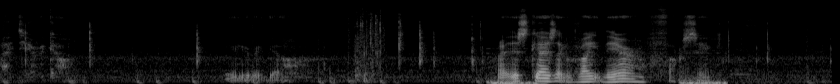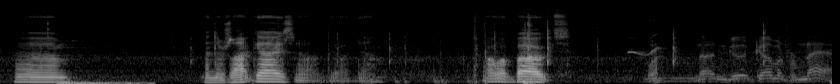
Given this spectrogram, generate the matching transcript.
Right, here we go. Here we go. Right, this guy's like right there. fuck's sake. Um, and there's that guy's. Oh god damn. How about? What? Nothing good coming from that.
